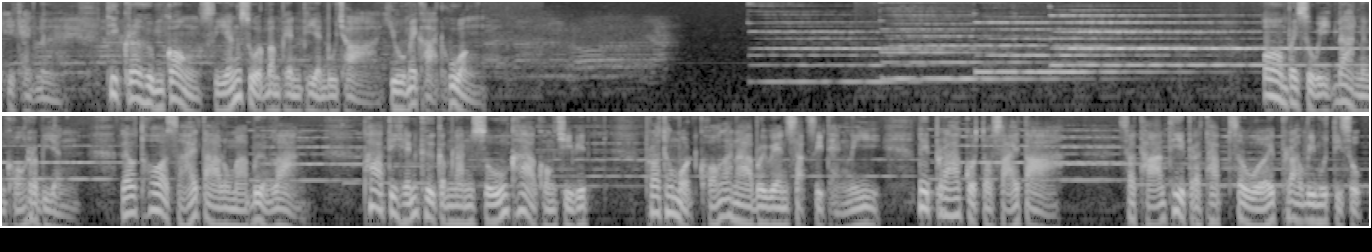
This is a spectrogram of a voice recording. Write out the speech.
กอีกแห่งหนึ่ง ที่กระหึ่มก้องเสียงสวดบำเพ็ญเพียรบูชาอยู่ไม่ขาดห่วงอ้อมไปสู่อีกด้านหนึ่งของระเบียง แล้วทอดสายตาลงมาเบื้องล่าง ภาพที่เห็นคือกำนันสูงค่าของชีวิต เพราะทั้งหมดของอาณาบริเวณศักดิ์สิทธิ์แห่งนี้ได้ปรากฏต่อสายตา สถานที่ประทับเสวยพระวิมุติสุข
